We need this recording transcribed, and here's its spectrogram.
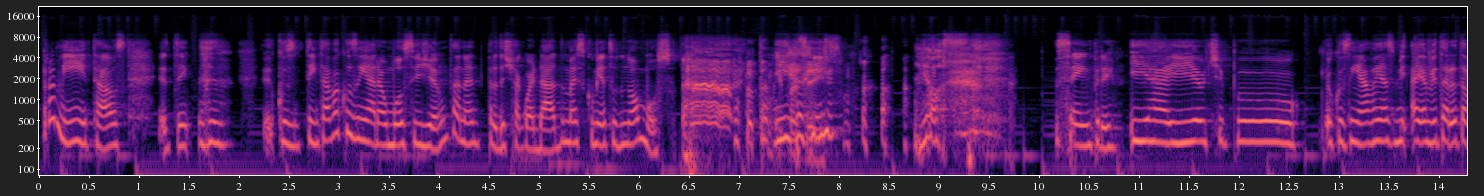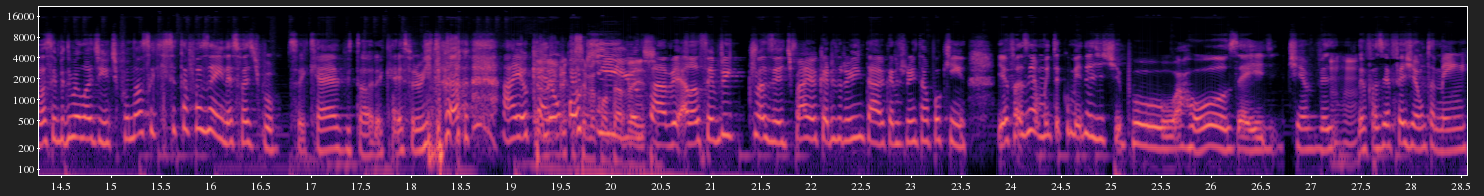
pra mim e tal. Eu, ten- eu tentava cozinhar almoço e janta, né? Pra deixar guardado, mas comia tudo no almoço. Eu também E fazia aí- isso. Nossa. Sempre. E aí eu, tipo, eu cozinhava e as aí a Vitória tava sempre do meu ladinho, tipo, nossa, o que você tá fazendo? Aí você faz, tipo, você quer, Vitória? Quer experimentar? Aí eu quero um que me contava pouquinho, isso. sabe? Ela sempre fazia, tipo, ah, eu quero experimentar, eu quero experimentar um pouquinho. E eu fazia muita comida de, tipo, arroz, aí tinha Uhum. eu fazia feijão também.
